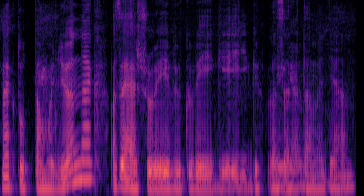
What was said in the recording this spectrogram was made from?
megtudtam, hogy jönnek, az első évük végéig vezettem Igen. egy ilyen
